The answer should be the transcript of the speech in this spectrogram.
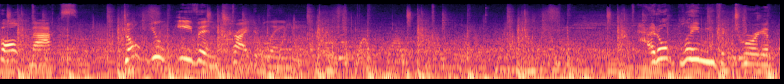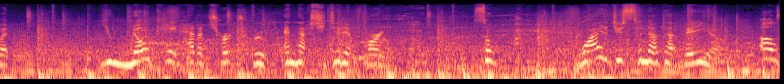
fault, Max. Don't you even try to blame me. I don't blame you, Victoria, but you know Kate had a church group and that she didn't party. So why did you send out that video? Oh,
